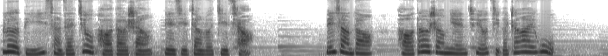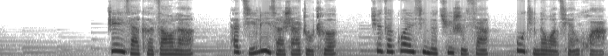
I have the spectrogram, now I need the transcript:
乐迪想在旧跑道上练习降落技巧，没想到跑道上面却有几个障碍物。这下可糟了，他极力想刹住车，却在惯性的驱使下不停的往前滑。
